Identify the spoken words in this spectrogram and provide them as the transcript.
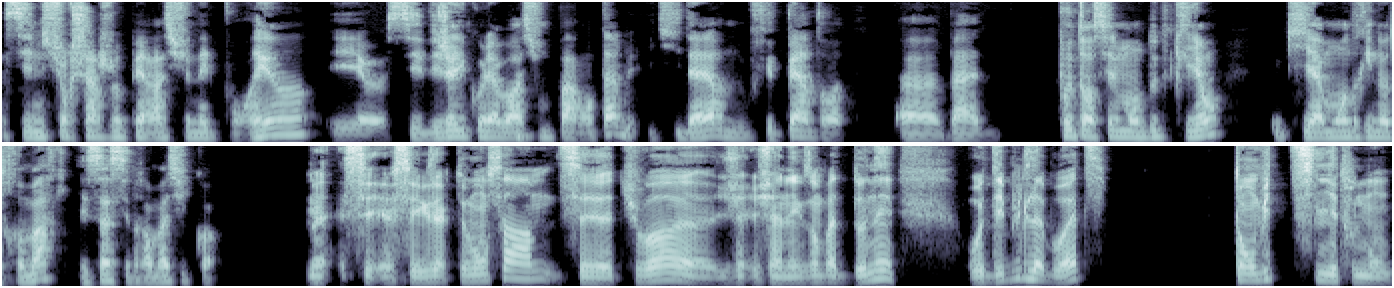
c'est une surcharge opérationnelle pour rien et euh, c'est déjà une collaboration pas rentable qui d'ailleurs nous fait perdre euh, bah, potentiellement d'autres clients qui amoindrit notre marque et ça c'est dramatique quoi. C'est c'est exactement ça. Hein. C'est tu vois j'ai un exemple à te donner. Au début de la boîte, t'as envie de signer tout le monde.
